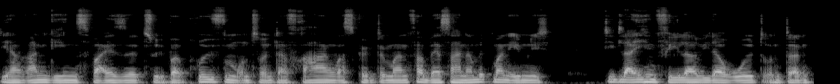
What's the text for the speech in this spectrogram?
die Herangehensweise zu überprüfen und zu hinterfragen, was könnte man verbessern, damit man eben nicht die gleichen Fehler wiederholt und dann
